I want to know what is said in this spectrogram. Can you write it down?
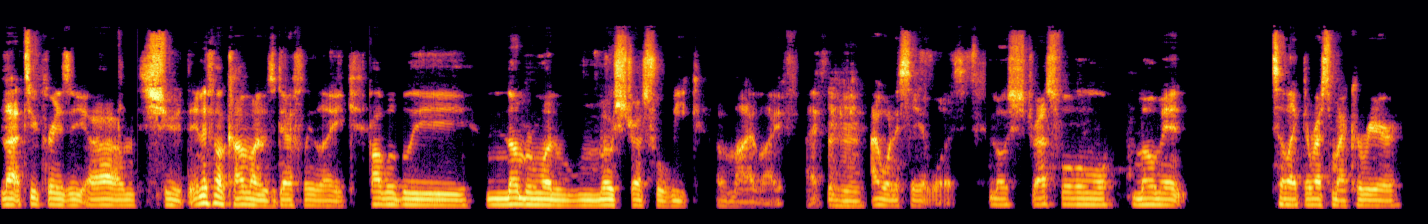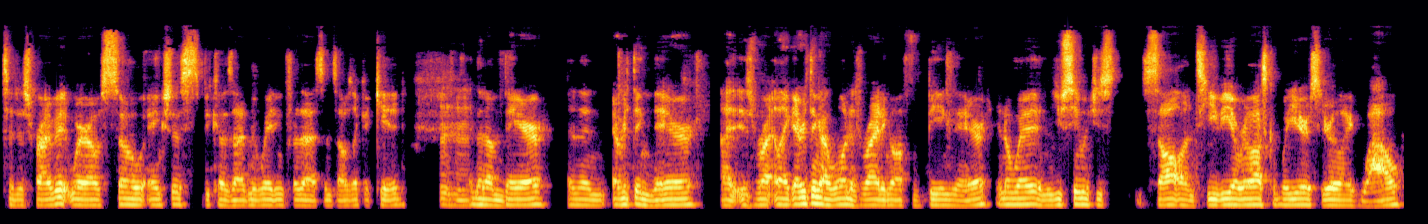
not too crazy. Um, shoot, the NFL Combine was definitely like probably number one most stressful week of my life. I think mm-hmm. I want to say it was most stressful moment to like the rest of my career to describe it where I was so anxious because I've been waiting for that since I was like a kid. Mm-hmm. And then I'm there and then everything there is right like everything I want is riding off of being there in a way and you've seen what you saw on TV over the last couple of years so you're like wow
